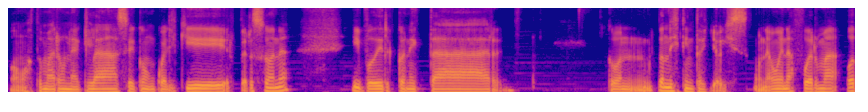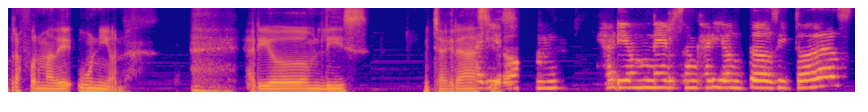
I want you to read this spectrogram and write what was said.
podamos tomar una clase con cualquier persona y poder conectar con, distintos yogis, una buena forma, otra forma de unión. Hariom, Liz, muchas gracias. Hariom Nelson, Hariom todos y todas.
